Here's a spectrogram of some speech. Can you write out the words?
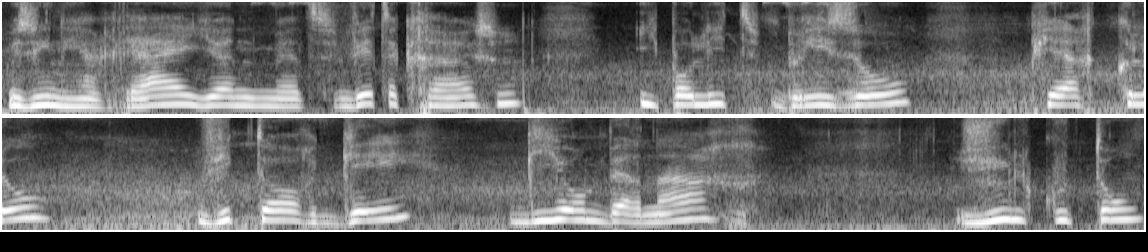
We zien hier rijen met witte kruisen. Hippolyte Brizot, Pierre Clos, Victor Gay, Guillaume Bernard, Jules Couton,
